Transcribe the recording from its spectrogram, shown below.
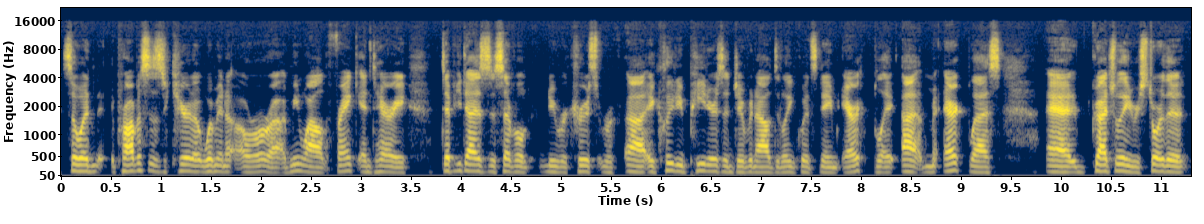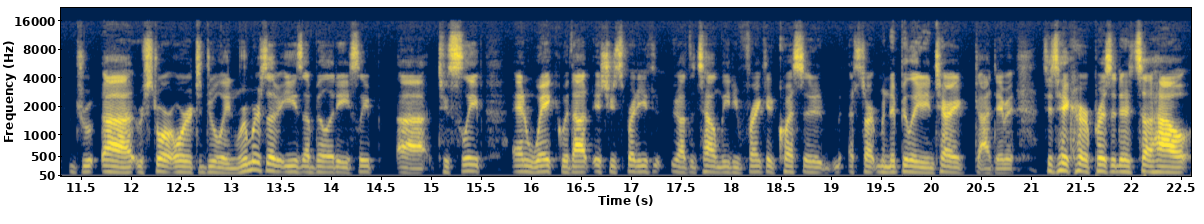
So when promises cure the women Aurora, meanwhile Frank and Terry deputized to several new recruits, uh, including Peters and juvenile delinquents named Eric Bla- uh, Eric Bless and gradually restore the uh, restore order to Dooling. Rumors of E's ability sleep uh, to sleep and wake without issues spreading throughout the town, leading Frank and Quest to start manipulating Terry. God damn it! To take her prisoner to somehow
